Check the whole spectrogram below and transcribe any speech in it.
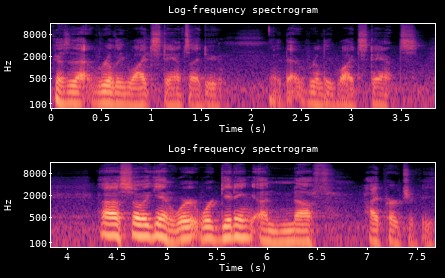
because of that really wide stance I do, that really wide stance. Uh, so again, we're, we're getting enough hypertrophy.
